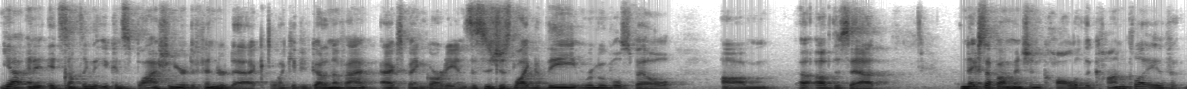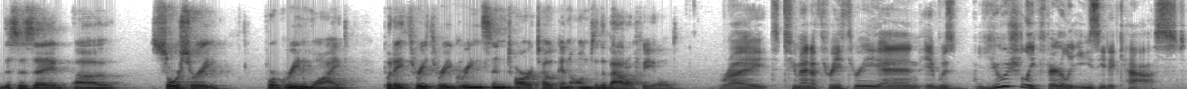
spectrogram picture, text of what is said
Yeah, and it, it's something that you can splash in your defender deck. Like if you've got enough Axebane Guardians, this is just like the removal spell um, of the set. Next up, I'll mention Call of the Conclave. This is a uh, sorcery for green white. Put a 3 3 green centaur token onto the battlefield. Right. Two mana, 3 3, and it was usually fairly easy to cast.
